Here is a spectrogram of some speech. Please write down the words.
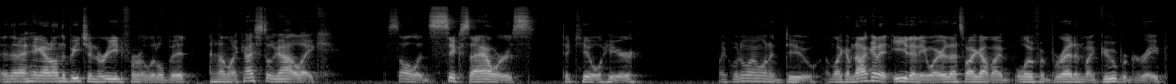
and then I hang out on the beach and read for a little bit, and I'm like, I still got like a solid six hours to kill here. Like, what do I want to do? I'm like, I'm not gonna eat anywhere. That's why I got my loaf of bread and my goober grape.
